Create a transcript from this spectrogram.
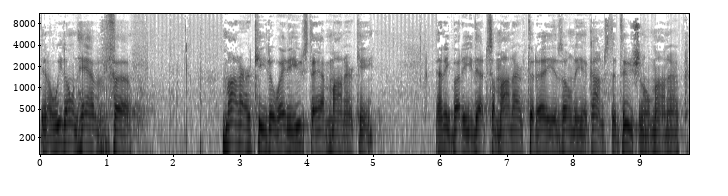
You know, we don't have uh, monarchy the way they used to have monarchy. Anybody that's a monarch today is only a constitutional monarch.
